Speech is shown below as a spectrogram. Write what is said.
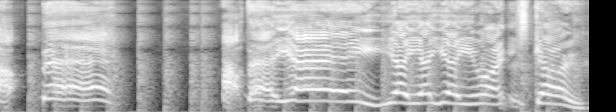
up there. Up there, yay! Yeah, yeah, yeah, you're right, let's go.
